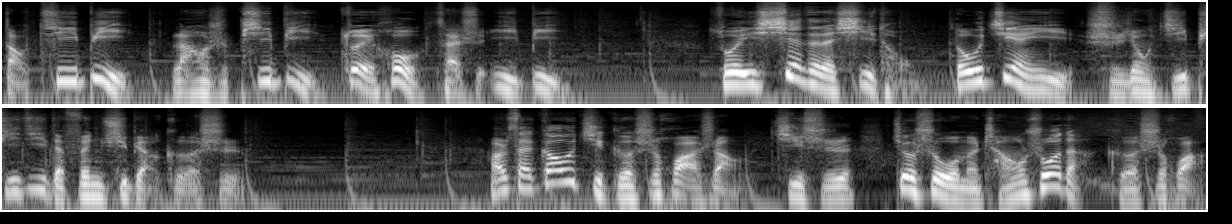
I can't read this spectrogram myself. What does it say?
到 TB，然后是 PB，最后才是 EB。所以现在的系统都建议使用 GPT 的分区表格式。而在高级格式化上，其实就是我们常说的格式化。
